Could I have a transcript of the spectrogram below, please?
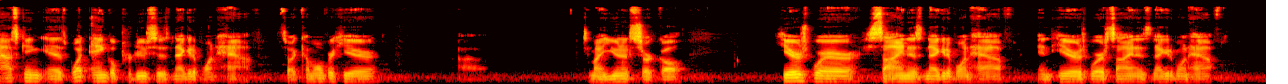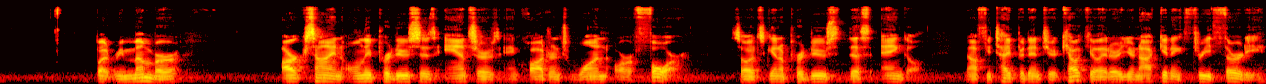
asking is what angle produces negative 1 half. So I come over here, to my unit circle. Here's where sine is negative 1 half, and here's where sine is negative 1 half. But remember, arc sine only produces answers in quadrants 1 or 4. So it's going to produce this angle. Now, if you type it into your calculator, you're not getting 330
